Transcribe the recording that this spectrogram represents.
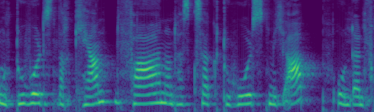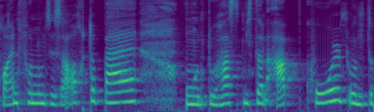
und du wolltest nach Kärnten fahren und hast gesagt, du holst mich ab und ein Freund von uns ist auch dabei. Und du hast mich dann abgeholt und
